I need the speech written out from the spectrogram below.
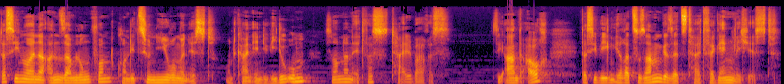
dass sie nur eine Ansammlung von Konditionierungen ist und kein Individuum, sondern etwas Teilbares. Sie ahnt auch, dass sie wegen ihrer Zusammengesetztheit vergänglich ist.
